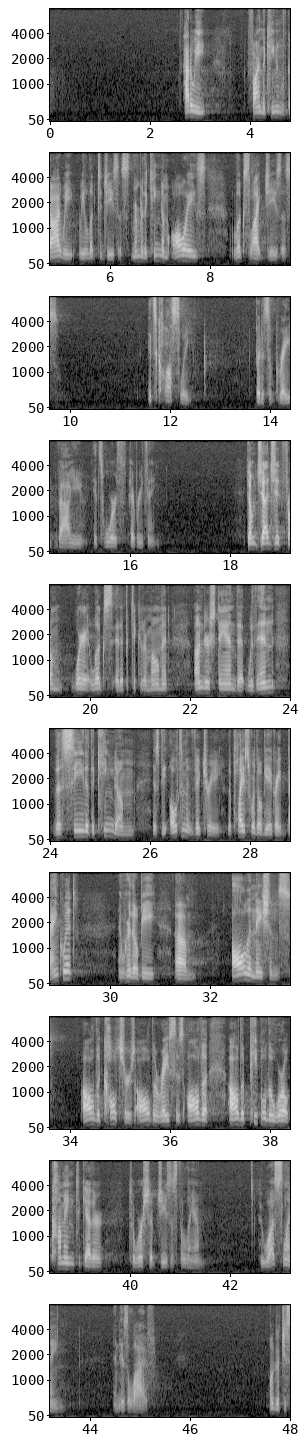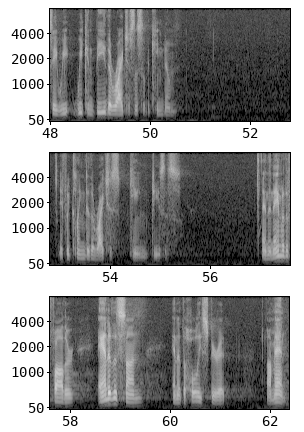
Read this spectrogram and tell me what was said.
How do we find the kingdom of God? We, we look to Jesus. Remember, the kingdom always looks like Jesus. It's costly, but it's of great value. It's worth everything. Don't judge it from where it looks at a particular moment. Understand that within the seed of the kingdom is the ultimate victory, the place where there'll be a great banquet and where there'll be um, all the nations, all the cultures, all the races, all the, all the people of the world coming together to worship Jesus the Lamb, who was slain and is alive. Oh, don't you see, we, we can be the righteousness of the kingdom if we cling to the righteous King, Jesus. In the name of the Father, and of the Son, and of the Holy Spirit. Amen.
